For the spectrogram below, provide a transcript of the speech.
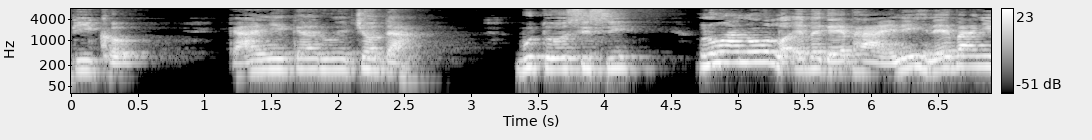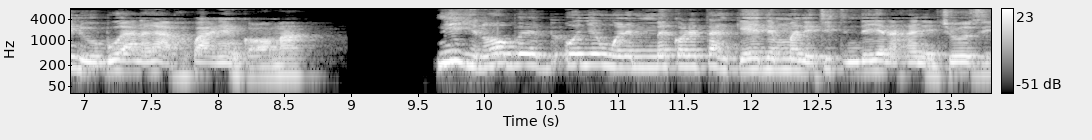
biko ka anyị garuo Jọdan gbute osisi rụọ n'ụlọ ebe ga-ebe anyị n'ihi na ebe anyị na ugbu anaghị abakwa anyị nke ọma. N'ihi na ọ bụ onye nwere mmekọrịta nke ịdị mma n'etiti ndị ya na ha na-eje ozi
